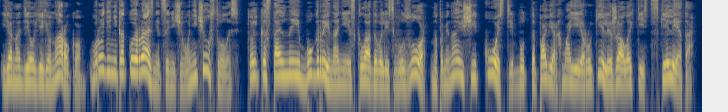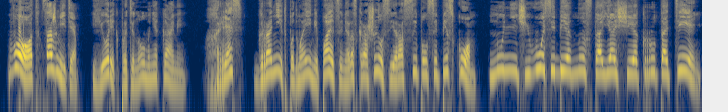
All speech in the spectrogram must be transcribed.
Я надел ее на руку. Вроде никакой разницы ничего не чувствовалось. Только стальные бугры на ней складывались в узор, напоминающий кости, будто поверх моей руки лежала кисть скелета. «Вот, сожмите!» Йорик протянул мне камень. Хрясь! Гранит под моими пальцами раскрошился и рассыпался песком. Ну ничего себе, настоящая крутотень!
